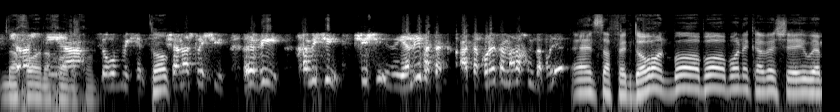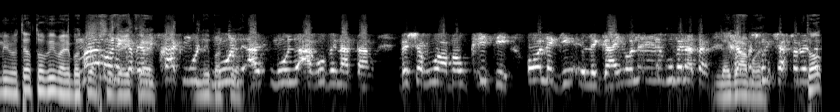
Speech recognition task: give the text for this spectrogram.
נכון, שנה נכון, שנייה נכון. סירוב מקרים. שנה שלישית, רביעית, חמישית, שישית, יניב, אתה, אתה קולט על מה אנחנו מדברים? אין ספק. דורון, בוא, בוא, בוא נקווה שיהיו ימים יותר טובים, אני מה בטוח בוא שזה נקווה? יקרה. משחק מול, אני מול, בטוח. מול ראובן עטר, בשבוע הבא הוא קריטי, או לג, לגיא או לראובן עטר. לגמרי. טוב.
